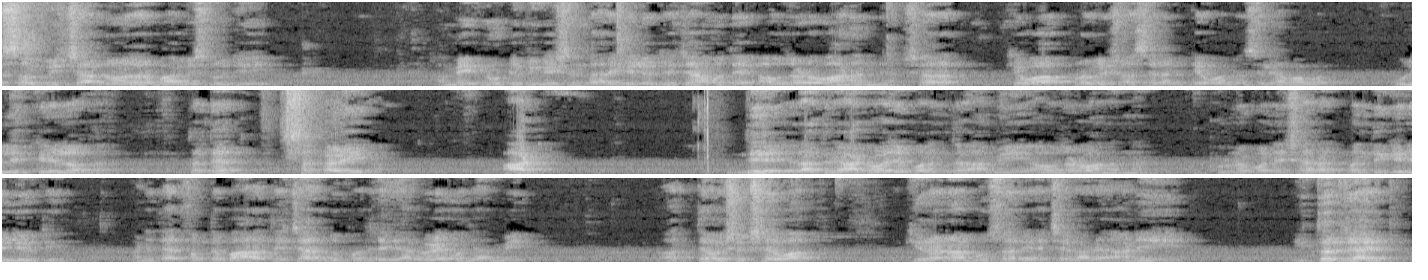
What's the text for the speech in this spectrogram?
सव्वीस चार दोन हजार बावीस रोजी आम्ही एक नोटिफिकेशन जारी केले होते ज्यामध्ये अवजड वाहनांना शहरात केव्हा प्रवेश असेल आणि केव्हा नसेल याबाबत उल्लेख केलेला होता. तर त्यात सकाळी आठ ते रात्री आठ वाजेपर्यंत आम्ही अवजड वाहनांना पूर्णपणे शहरात बंदी केलेली होती. आणि त्यात फक्त बारा ते चार दुपारच्या या वेळेमध्ये आम्ही अत्यावश्यक सेवा किराणा भुसारे याच्या गाड्या आणि इतर ज्या आहेत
